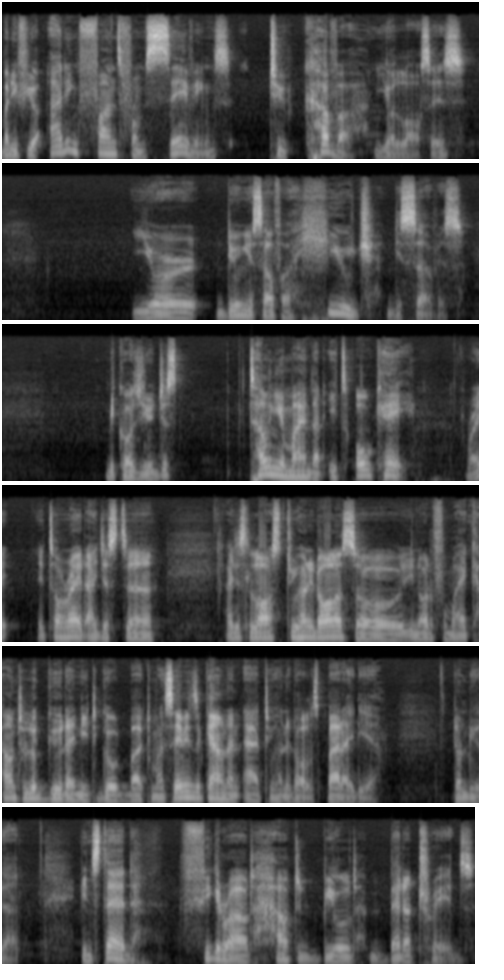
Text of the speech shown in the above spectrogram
But if you're adding funds from savings to cover your losses, you're doing yourself a huge disservice because you're just telling your mind that it's okay, right? It's all right. I just uh, I just lost two hundred dollars, so in order for my account to look good, I need to go back to my savings account and add two hundred dollars. Bad idea. Don't do that. Instead, figure out how to build better trades.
